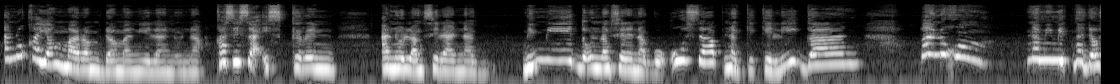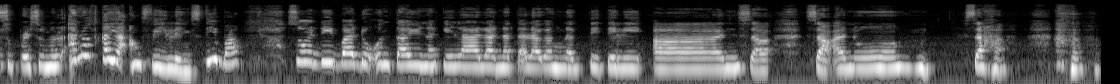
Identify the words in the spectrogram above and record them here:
Ano kayang maramdaman nila no na? Kasi sa screen, ano lang sila nag mimit, doon lang sila nag-uusap, nagkikiligan. Paano kung namimit na daw sa personal? Ano kaya ang feelings, di ba? So, di ba doon tayo nakilala na talagang nagtitilian sa sa ano sa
